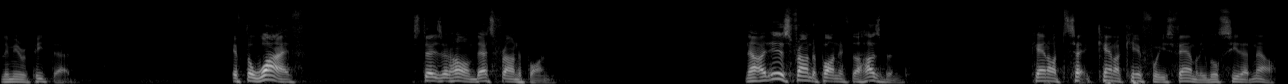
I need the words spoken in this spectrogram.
Let me repeat that. If the wife stays at home, that's frowned upon. Now, it is frowned upon if the husband cannot, cannot care for his family. We'll see that now.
